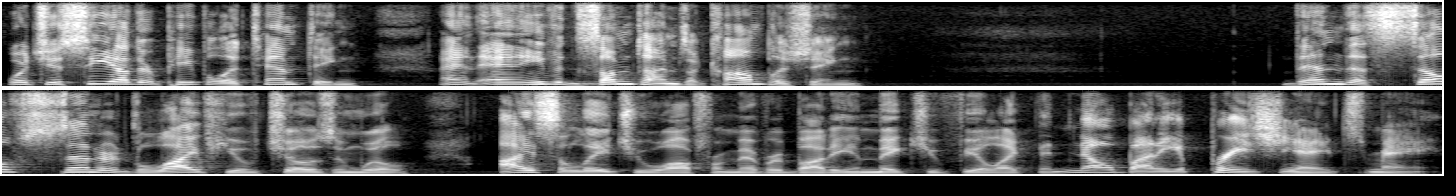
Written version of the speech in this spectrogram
what you see other people attempting and, and even sometimes accomplishing, then the self centered life you've chosen will isolate you off from everybody and makes you feel like that nobody appreciates me.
